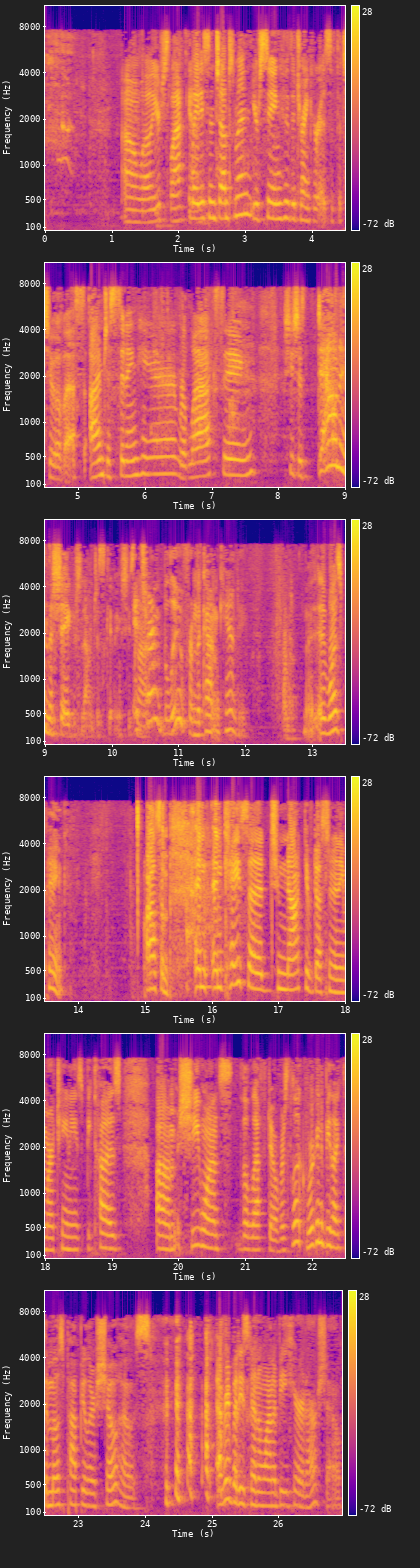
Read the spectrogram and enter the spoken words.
Oh well, you're slacking. Ladies and gentlemen, you're seeing who the drinker is of the two of us. I'm just sitting here, relaxing. She's just down in the shakers. No, I'm just kidding. She's it not. turned blue from the cotton candy. It was pink. Awesome. And and Kay said to not give Dustin any martinis because um, she wants the leftovers. Look, we're going to be like the most popular show hosts. Everybody's going to want to be here at our show.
